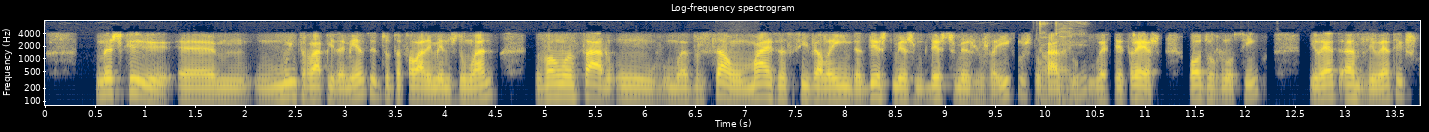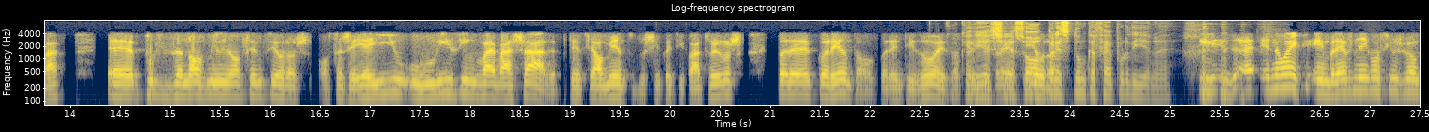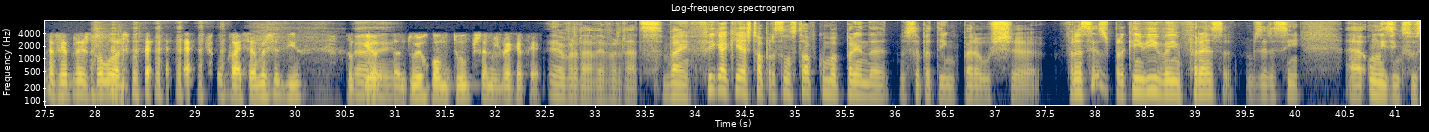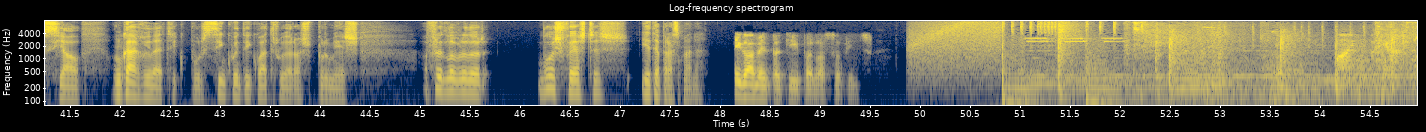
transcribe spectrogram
mas que ehm, muito rapidamente, estou a falar em menos de um ano, vão lançar um, uma versão mais acessível ainda deste mesmo, destes mesmos veículos, no okay. caso do ST3 ou do Renault 5, ambos elétricos, claro, uh, por 19.900 euros. Ou seja, aí o, leasing vai baixar potencialmente dos 54 euros para 40 ou 42 ou 43 dia é só euros. o preço de um café por dia, não é? E, uh, não é que em breve nem conseguimos ver um café por este valor. o que vai ser uma chatice. Porque eu, tanto eu como tu precisamos beber café. É verdade, é verdade. Bem, fica aqui esta operação stop com uma prenda no sapatinho para os uh, franceses, para quem vive em França, vamos dizer assim, ah, um leasing social, um carro elétrico por 54 euros por mês. Alfredo Labrador boas festas e até para a semana. Igualmente para ti e para os nossos ouvintes. Mind the gap.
